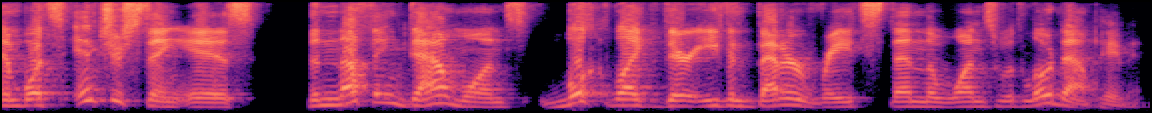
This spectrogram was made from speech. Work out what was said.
And what's interesting is the nothing down ones look like they're even better rates than the ones with low down payment,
